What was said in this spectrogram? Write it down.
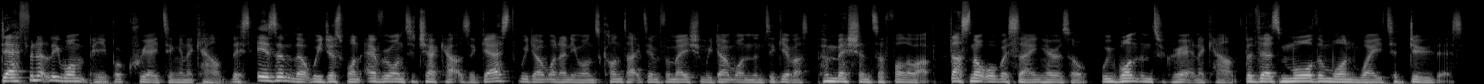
definitely want people creating an account. This isn't that we just want everyone to check out as a guest. We don't want anyone's contact information. We don't want them to give us permission to follow up. That's not what we're saying here at all. We want them to create an account. But there's more than one way to do this.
